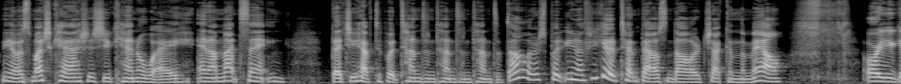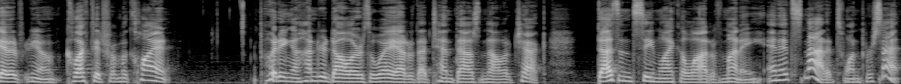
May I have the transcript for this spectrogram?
you know, as much cash as you can away. And I'm not saying that you have to put tons and tons and tons of dollars, but you know, if you get a $10,000 check in the mail or you get it, you know, collected from a client, putting $100 away out of that $10,000 check doesn't seem like a lot of money, and it's not. It's 1%.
